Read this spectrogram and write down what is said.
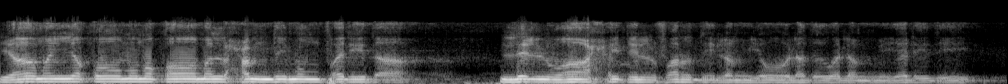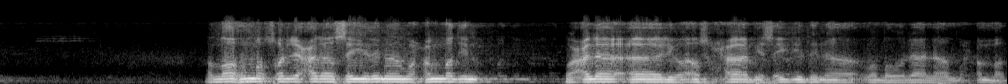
يا من يقوم مقام الحمد منفردا للواحد الفرد لم يولد ولم يلد. اللهم صل على سيدنا محمد وعلى آل وأصحاب سيدنا ومولانا محمد.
